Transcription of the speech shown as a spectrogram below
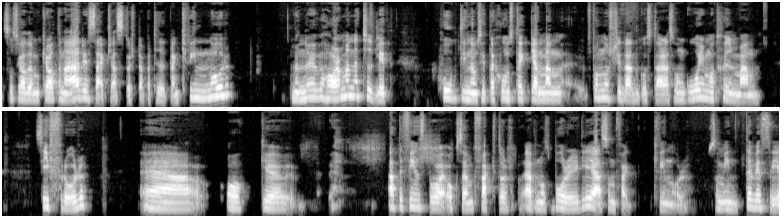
Socialdemokraterna är det särklass största partiet bland kvinnor. Men nu har man ett tydligt hot inom citationstecken, men från Nooshi Dadgostar, alltså hon går ju mot Schyman siffror. Eh, och eh, att det finns då också en faktor även hos borgerliga som kvinnor som inte vill se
